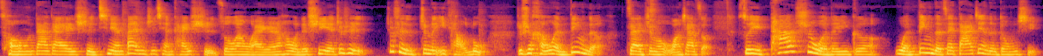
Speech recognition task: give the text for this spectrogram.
从大概是七年半之前开始做万物爱人，然后我的事业就是就是这么一条路，就是很稳定的在这么往下走，所以它是我的一个稳定的在搭建的东西。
